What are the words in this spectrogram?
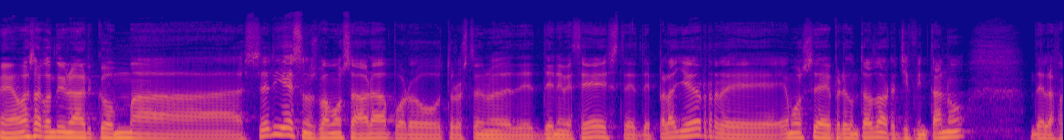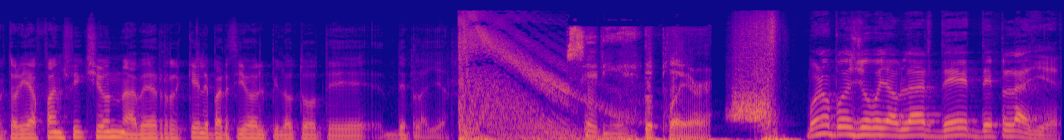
Venga, vamos a continuar con más series. Nos vamos ahora por otro estreno de, de NBC, este de Player. Eh, hemos eh, preguntado a Richie Fintano de la factoría Fans Fiction a ver qué le pareció el piloto de, de Player. Serie. The Player. Bueno, pues yo voy a hablar de The Player.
